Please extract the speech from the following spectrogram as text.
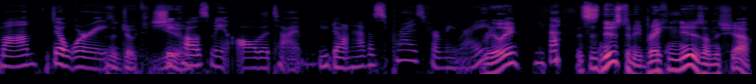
Mom, don't worry. It's a joke to She you. calls me all the time. You don't have a surprise for me, right? Really? Yeah. This is news to me. Breaking news on the show.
